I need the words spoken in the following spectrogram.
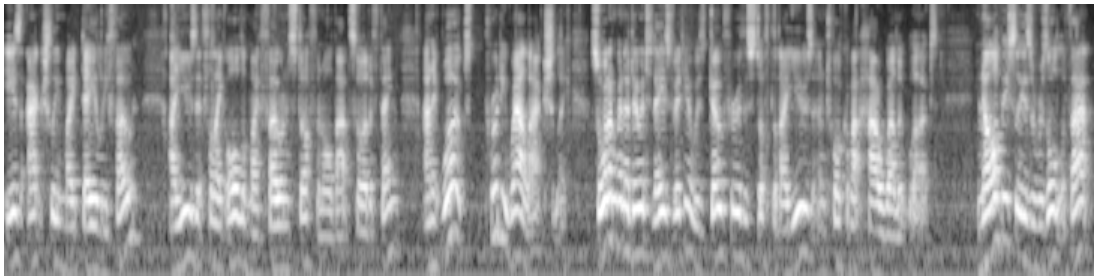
is actually my daily phone. I use it for like all of my phone stuff and all that sort of thing, and it works pretty well actually. So what I'm going to do in today's video is go through the stuff that I use and talk about how well it works. Now obviously as a result of that,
